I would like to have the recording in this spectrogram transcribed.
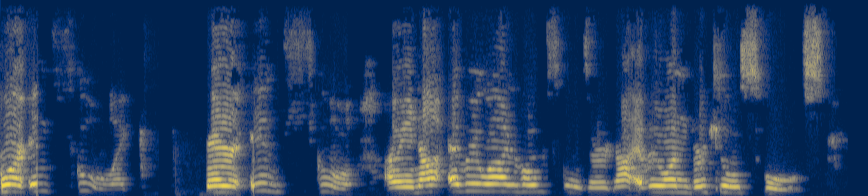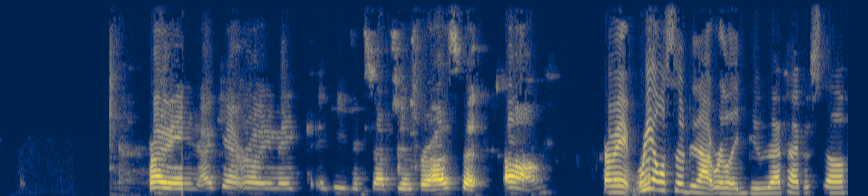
who are in school. Like, they're in school. I mean, not everyone homeschools or not everyone virtual schools. I mean, I can't really make a huge exception for us, but, um, I mean, we also did not really do that type of stuff.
